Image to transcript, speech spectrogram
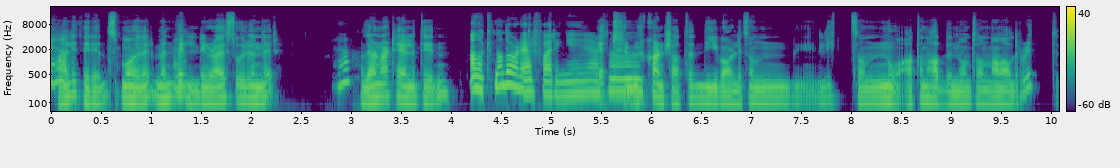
Han er litt redd små hunder, men Ja. veldig glad i store hunder. Og det har han vært hele tiden. Han har ikke noen dårlige erfaringer? er Jeg noe- tror kanskje at de var litt sånn, litt sånn no, At han hadde noen sånn Han har aldri blitt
